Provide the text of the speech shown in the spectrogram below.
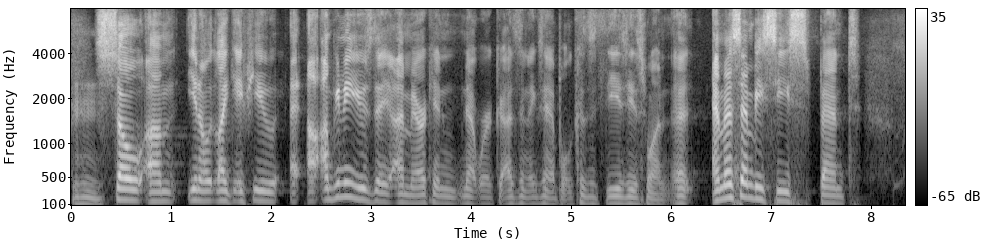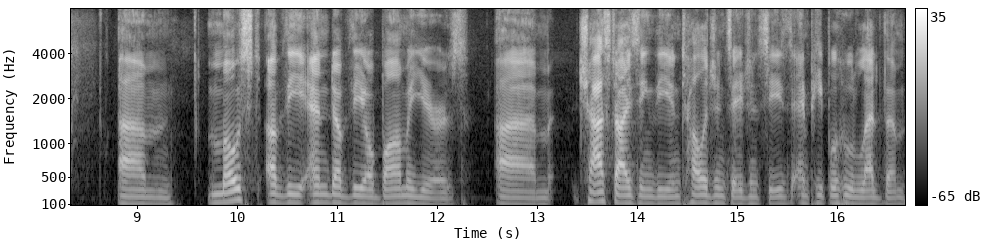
Mm-hmm. So, um, you know, like if you, I'm going to use the American network as an example because it's the easiest one. Uh, MSNBC spent um, most of the end of the Obama years um, chastising the intelligence agencies and people who led them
